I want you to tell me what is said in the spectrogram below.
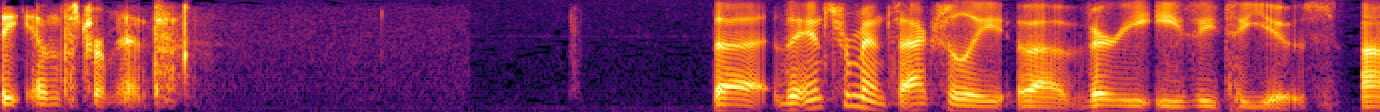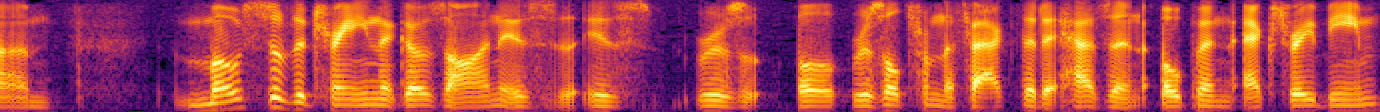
the instrument? The, the instrument's actually uh, very easy to use. Um, most of the training that goes on is, is resu- results from the fact that it has an open X-ray beam.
